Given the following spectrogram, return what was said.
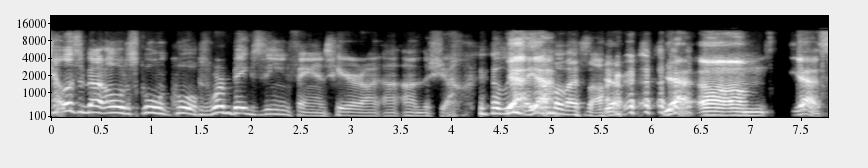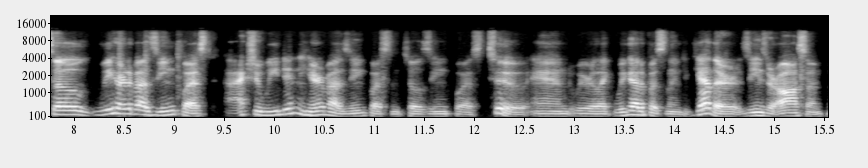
Tell us about old school and cool because we're big zine fans here on on, on the show. At least Yeah, yeah. some of us are. yeah. Um, yeah. So we heard about Zine Quest. Actually, we didn't hear about Zine Quest until Zine Quest 2. And we were like, we got to put something together. Zines are awesome.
